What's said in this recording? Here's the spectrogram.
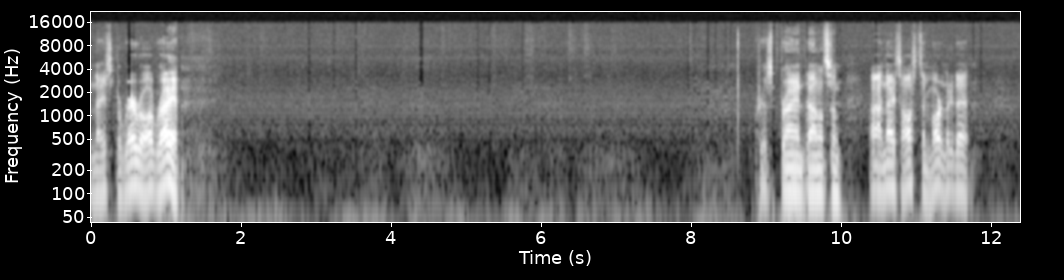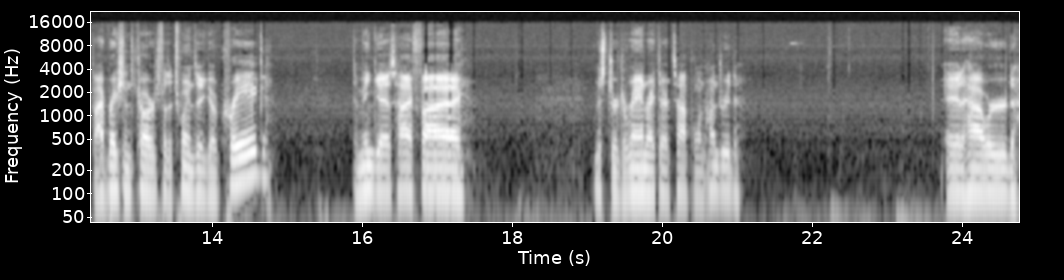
Nice Guerrero. All right. Kris Bryant Donaldson. Uh, nice Austin Martin. Look at that. Vibrations cards for the Twins. There you go. Craig. Dominguez Hi-Fi. Mr. Duran right there, top 100. Ed Howard.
